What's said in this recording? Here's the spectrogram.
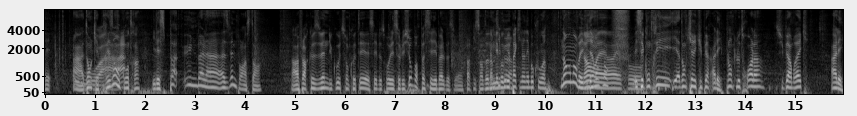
Et ah, Adam qui est présent au contre. hein. Il laisse pas une balle à, à Sven pour l'instant. Alors, il va falloir que Sven, du coup, de son côté, essaye de trouver les solutions pour passer les balles parce qu'il va falloir qu'il s'en donne Non, un mais petit vaut peu. mieux hein. pas qu'il en ait beaucoup. Hein. Non, non, bah Non, évidemment ouais, pas. ouais, faut- Et c'est contré et Adam qui récupère. Allez, plante le 3 là. Super break. Allez.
